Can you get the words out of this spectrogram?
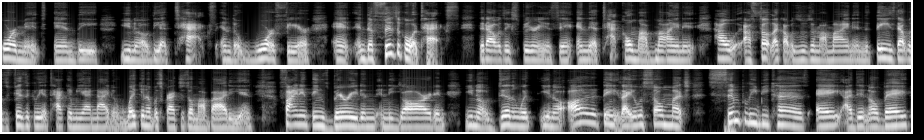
torment and the you know the attacks and the warfare and and the physical attacks that I was experiencing, and the attack on my mind and how I felt like I was losing my mind, and the things that was physically attacking me at night, and waking up with scratches on my body, and finding things buried in, in the yard and you know dealing with you know all of the things like it was so much simply because a i didn't obey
